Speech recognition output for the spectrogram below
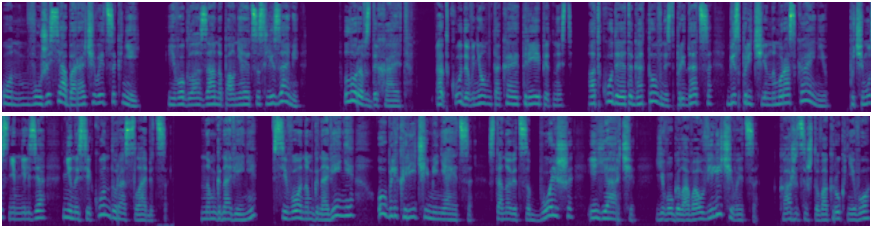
Он в ужасе оборачивается к ней. Его глаза наполняются слезами. Лора вздыхает. Откуда в нем такая трепетность? Откуда эта готовность предаться беспричинному раскаянию? Почему с ним нельзя ни на секунду расслабиться? На мгновение, всего на мгновение, облик Ричи меняется, становится больше и ярче, его голова увеличивается. Кажется, что вокруг него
